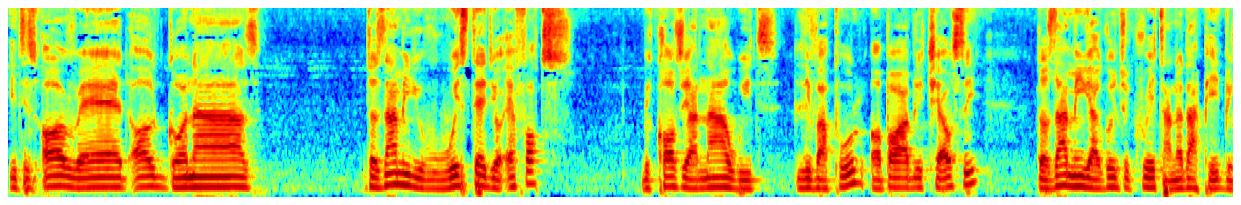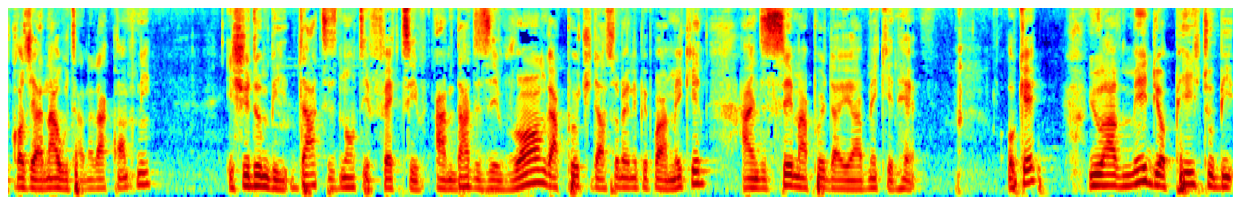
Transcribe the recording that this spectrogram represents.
it is all red, all gunners. Does that mean you've wasted your efforts because you are now with Liverpool or probably Chelsea, does that mean you are going to create another page because you are now with another company? It shouldn't be. That is not effective. And that is a wrong approach that so many people are making, and the same approach that you are making here. Okay? You have made your page to be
